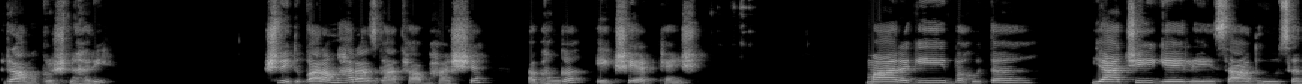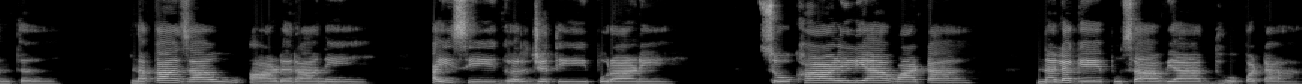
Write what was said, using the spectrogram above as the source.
रामकृष्ण हरी। श्री तुकाराम महाराज गाथा भाष्य अभंग एकशे अठ्ठ्याऐंशी। मार्गी बहुत याची गेले साधू संत। नका जाऊ आडराने ऐसी गर्जती पुराणे। चोखाळल्या वाटा न लगे पुसाव्या धोपटा।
